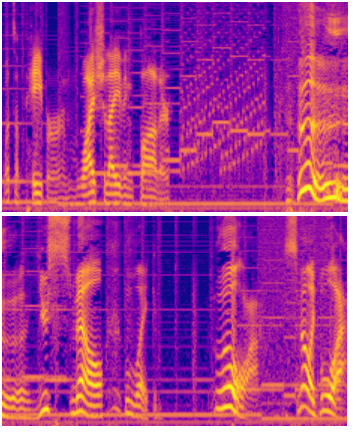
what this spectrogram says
What's a paper? Why should I even bother? you smell like... Ugh. Smell like blah.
